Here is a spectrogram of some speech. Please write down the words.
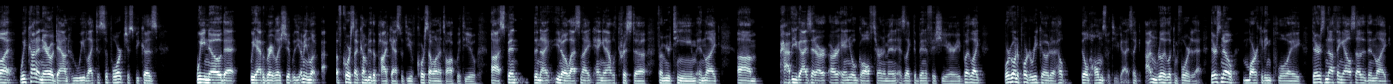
but we've kind of narrowed down who we like to support just because we know that we have a great relationship with you. I mean, look, of course I come to the podcast with you. Of course I want to talk with you. Uh spent the night, you know, last night hanging out with Krista from your team and like um have you guys at our our annual golf tournament as like the beneficiary. But like we're going to Puerto Rico to help build homes with you guys. Like I'm really looking forward to that. There's no marketing ploy. There's nothing else other than like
